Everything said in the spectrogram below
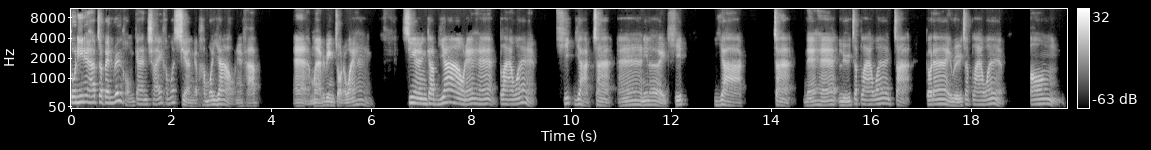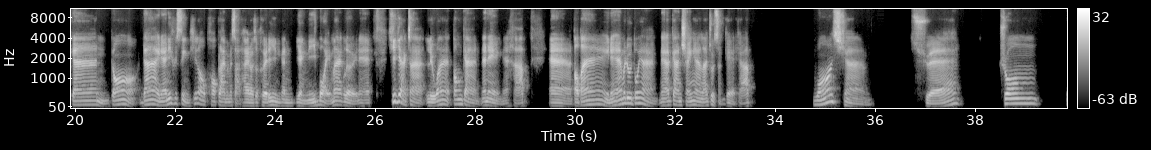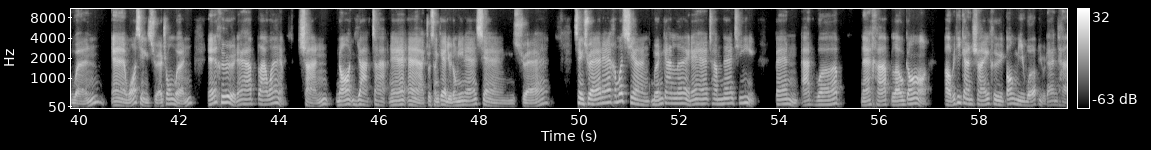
ตัวนี้นะครับจะเป็นเรื่องของการใช้คำว่าเสี่ยงกับคำว่าย่าวนะครับอ่ามาพี่บิงจดเอาไว้ให้เสี่ยงกับย่าวนะฮะแปลว่า คิดอยากจะอ่านี่เลย คิดอยากจะนะฮะหรือจะแปลว่าจะก็ได้ หรือจะแปลว่า ต้องการก็ได้นะนี่คือสิ่งที่เราพอแปลเป็นภาษาไทยเราจะเคยได้ยินกันอย่างนี้บ่อยมากเลยนะฮะคิดอยากจะหรือว่าต้องการนั่นเองนะครับอ่าต่อไปนะฮะมาดูตัวอย่างนะครับการใช้งานและจุดสังเกตครับ我想学中 文อ่า我想学中文นี่ก็คือนะครับแปลว่า ฉันเนาะอยากจะนะอ่าจุดสังเกตอยู่ตรงนี้นะเสียงเฉวยเสียงเฉวยนะคำว่าเสียงเหมือนกันเลยนะฮะทำหน้าที่เป็น adverb นะครับ แล้วก็เอ่อวิธีการใช้คือต้องมี verb อยู่ด้านท้าย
